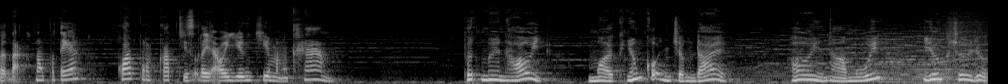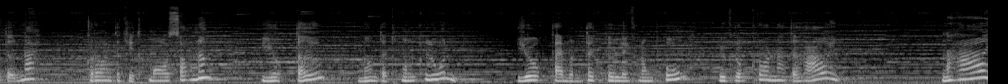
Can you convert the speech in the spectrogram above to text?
ទៅដាក់ក្នុងផ្ទះ គាត់ប្រកាសជាស្ដីឲ្យយើងជាមិនខានពិតមែនហើយម៉ែខ្ញុំក៏អញ្ចឹងដែរហើយណាមួយ យើងខ្ជិលយកទៅណាស់គ្រាន់តែជាថ្មសោះហ្នឹងយកទៅនាំតែធ្ងន់ខ្លួន យកតែបន្តិចទៅលេងក្នុងភូមិវាគ្រប់គ្រាន់ណាស់ទៅហើយណាហើយ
